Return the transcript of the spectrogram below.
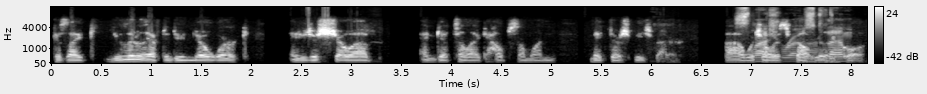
because like you literally have to do no work and you just show up and get to like help someone make their speech better, uh, which always felt really them? cool.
